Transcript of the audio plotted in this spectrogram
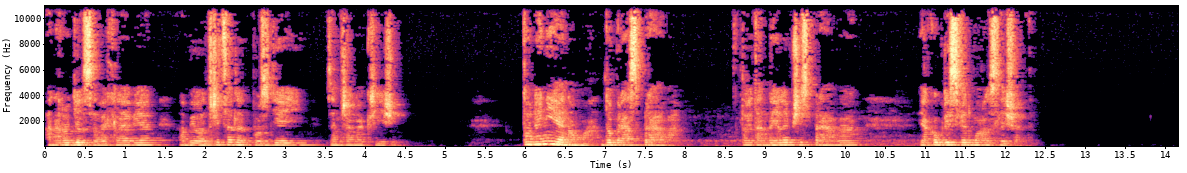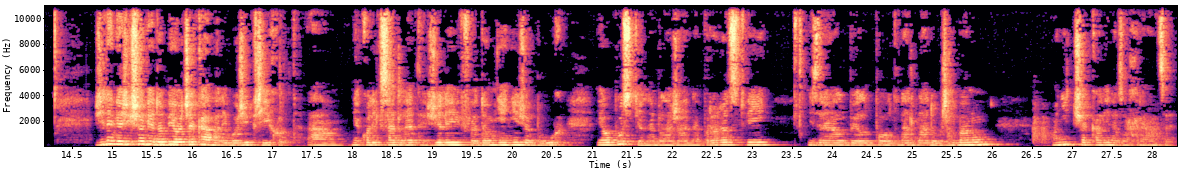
a narodil se ve chlévě aby o 30 let později zemřel na kříži. To není jenom dobrá zpráva. To je ta nejlepší zpráva, jakou kdy svět mohl slyšet. Židé v Ježíšově době očekávali Boží příchod a několik set let žili v domění, že Bůh je opustil. Nebyla žádná proroctví, Izrael byl pod nadvládou Římanů, oni čekali na zachránce.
